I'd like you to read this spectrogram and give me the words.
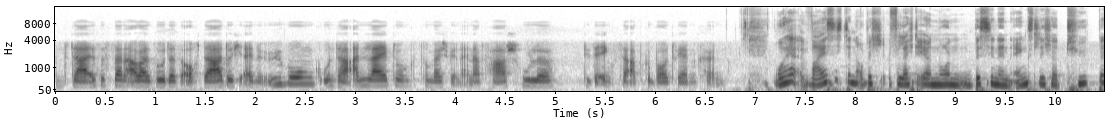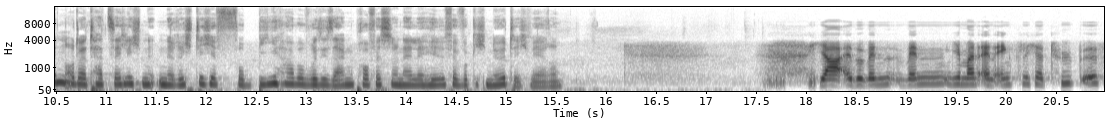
Und da ist es dann aber so, dass auch da durch eine Übung unter Anleitung, zum Beispiel in einer Fahrschule, diese Ängste abgebaut werden können. Woher weiß ich denn, ob ich vielleicht eher nur ein bisschen ein ängstlicher Typ bin oder tatsächlich eine, eine richtige Phobie habe, wo Sie sagen, professionelle Hilfe wirklich nötig wäre? Ja, also wenn, wenn jemand ein ängstlicher Typ ist,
